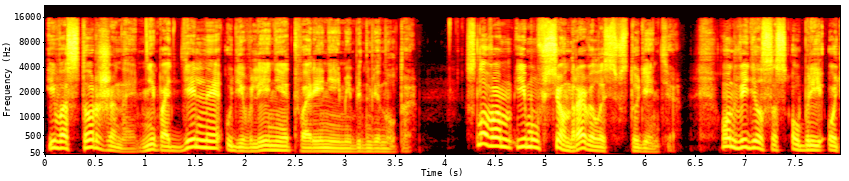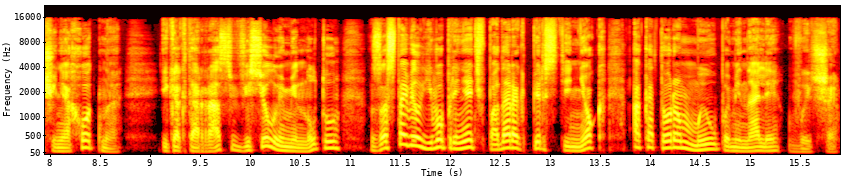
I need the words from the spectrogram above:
и восторженное, неподдельное удивление творениями Бенвенута. Словом, ему все нравилось в студенте. Он виделся с Обри очень охотно и как-то раз в веселую минуту заставил его принять в подарок перстенек, о котором мы упоминали выше.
